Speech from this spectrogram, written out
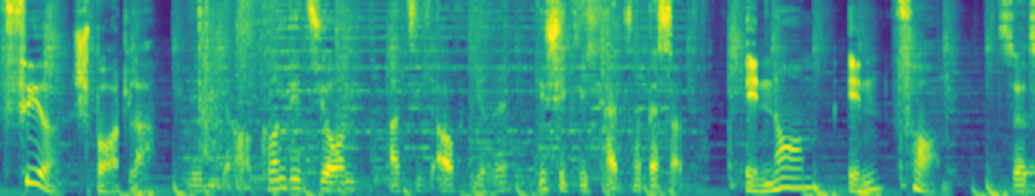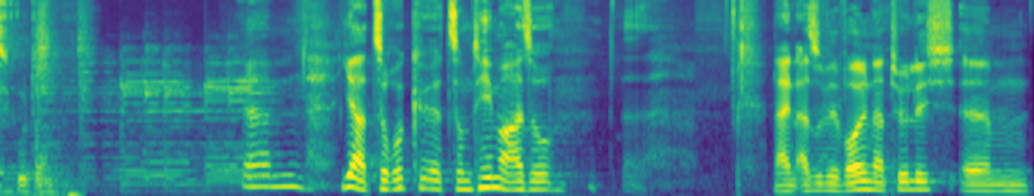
Für Sportler. Neben ihrer Kondition hat sich auch ihre Geschicklichkeit verbessert. Enorm in Form. Das hört sich gut an. Ähm, ja, zurück äh, zum Thema. Also Nein, also wir wollen natürlich ähm,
